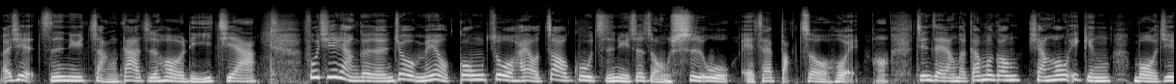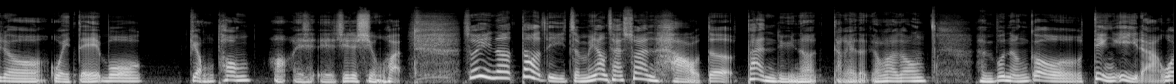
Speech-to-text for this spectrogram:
而且子女长大之后离家，夫妻两个人就没有工作，还有照顾子女这种事务，也在绑奏会啊。金泽良的干木工，祥丰已经无这个伟德无。共通啊，也也这个循环，所以呢，到底怎么样才算好的伴侣呢？大概的感觉中很不能够定义啦。我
